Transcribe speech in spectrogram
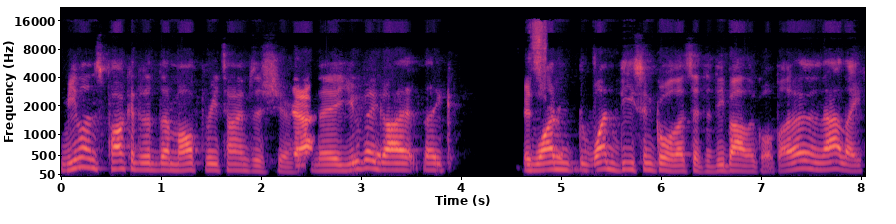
Milan's pocketed them all three times this year. Yeah. The Juve got like It's one one decent goal. That's it, the Dybala goal. But other than that, like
